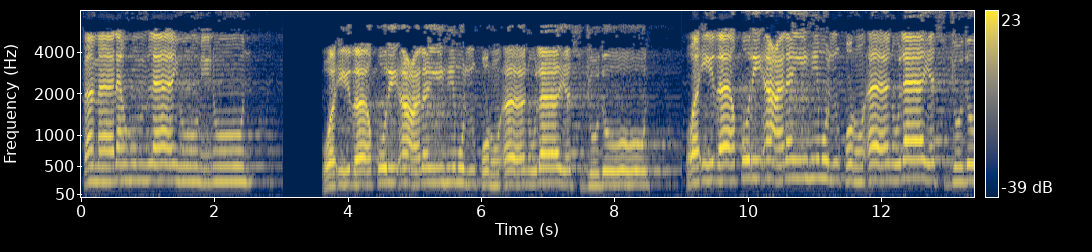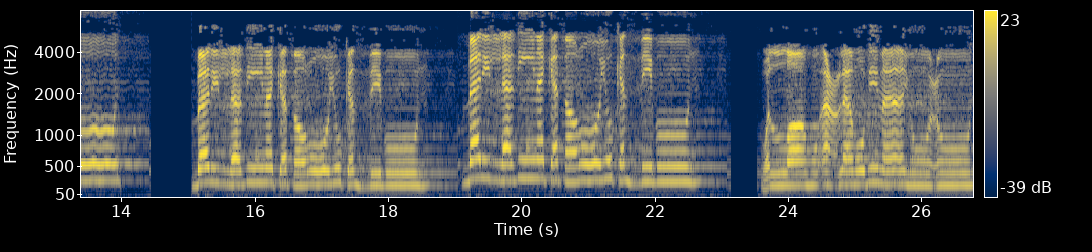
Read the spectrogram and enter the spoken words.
فما لهم لا يؤمنون. وإذا قرئ عليهم القرآن لا يسجدون وإذا قرئ عليهم القرآن لا يسجدون بل الذين كفروا يكذبون بل الذين كفروا يكذبون والله أعلم بما يوعون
